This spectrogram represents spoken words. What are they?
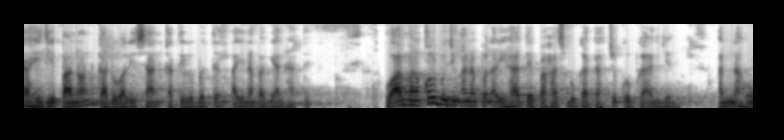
kahiji panon kadua lisan katilu beteng ayeuna bagian hati. Wa amal qalbu jeung anapun ari hate fahasbuka tah cukup ka anjeun. Annahu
